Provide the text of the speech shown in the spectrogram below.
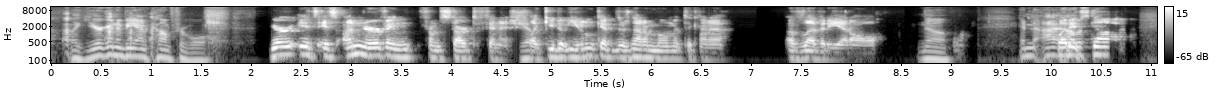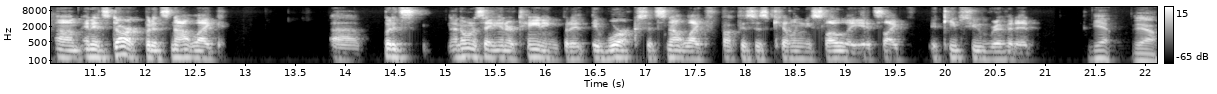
like you're going to be uncomfortable. You're it's it's unnerving from start to finish. Yep. Like you don't you don't get there's not a moment to kind of of levity at all. No. And I, but I it's not um and it's dark, but it's not like uh but it's I don't want to say entertaining, but it, it works. It's not like fuck this is killing me slowly. It's like it keeps you riveted. yep. yeah.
